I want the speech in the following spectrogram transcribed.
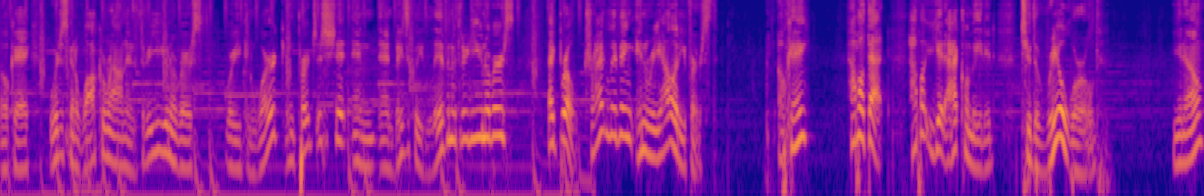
Okay, we're just gonna walk around in a 3D universe where you can work and purchase shit and and basically live in a 3D universe. Like, bro, try living in reality first. Okay, how about that? How about you get acclimated to the real world you know,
